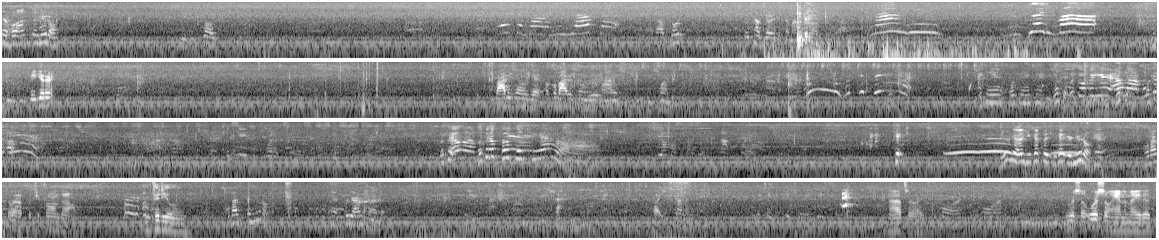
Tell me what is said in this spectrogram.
Here, hold on to the noodle. So you can float. Now go, go tell Joey to come out. boat. Me get her? Bobby's gonna get, Uncle Bobby's gonna get mommy so she can swim. Look at it, look at it, look at it. Look over here, Look Ella. at- Look, look up it up. here. Let's see if- what it says. Look at, Ella, look look at the purple here. camera. She almost does it. Not quite. Kick. You're good. You got the, you got your noodle. Here, hold on to it. Uh, put your phone down. I'm videoing. Hold that's the noodle. Here, put your arms around it. Hi. She's coming. We'll take a picture of you. Nah, that's alright. Four, four. We're so we're so animated.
